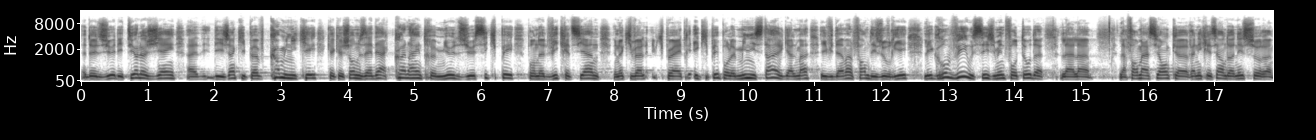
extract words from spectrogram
de Dieu, des théologiens, des, gens qui peuvent communiquer quelque chose, nous aider à connaître mieux Dieu, s'équiper pour notre vie chrétienne. Il y en a qui, veulent, qui peuvent être équipés pour le ministère également, évidemment, en forme des ouvriers. Les groupes vie aussi, j'ai mis une photo de la, la, la formation que René Christian a donnée sur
